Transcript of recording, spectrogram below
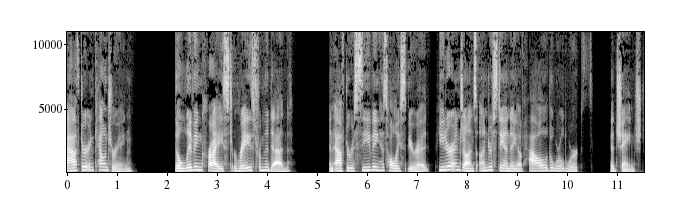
after encountering the living Christ raised from the dead, and after receiving his Holy Spirit, Peter and John's understanding of how the world works had changed.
